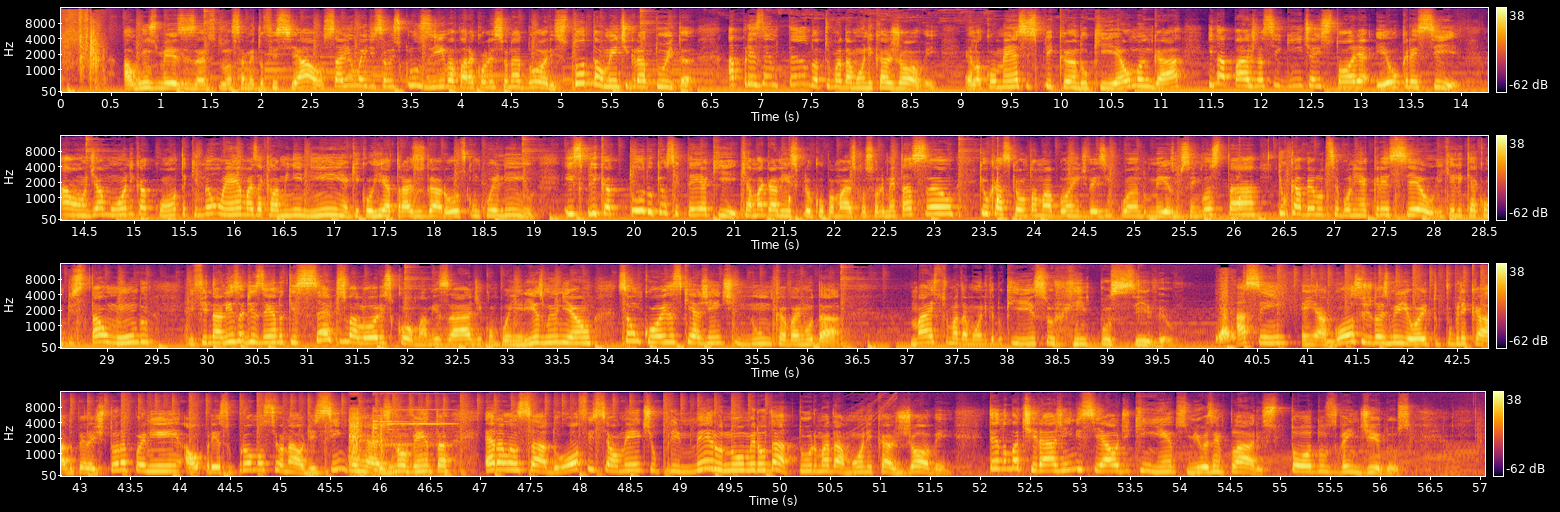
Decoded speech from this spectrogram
Alguns meses antes do lançamento oficial, saiu uma edição exclusiva para colecionadores, totalmente gratuita, apresentando a Turma da Mônica Jovem. Ela começa explicando o que é o mangá e na página seguinte a história Eu Cresci, aonde a Mônica conta que não é mais aquela menininha que corria atrás dos garotos com o coelhinho, e explica tudo o que eu citei aqui, que a Magali se preocupa mais com a sua alimentação, que o Cascão toma banho de vez em quando mesmo sem gostar, que o cabelo do Cebolinha cresceu e que ele quer conquistar o mundo e finaliza dizendo que certos valores como amizade, companheirismo e união são coisas que a gente nunca vai mudar. Mais Turma da Mônica do que isso, impossível. Assim, em agosto de 2008, publicado pela editora Panini ao preço promocional de R$ 5,90, era lançado oficialmente o primeiro número da Turma da Mônica Jovem, tendo uma tiragem inicial de 500 mil exemplares, todos vendidos.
